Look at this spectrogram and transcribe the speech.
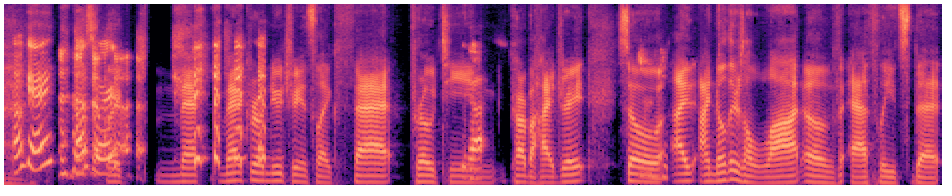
okay, buzzword. like mac- macronutrients like fat, protein, carbohydrate. So Mhm. I, I know there's a lot of athletes that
